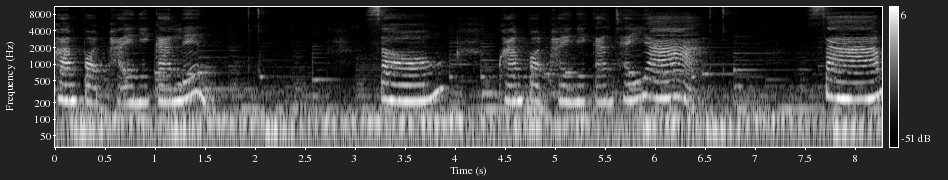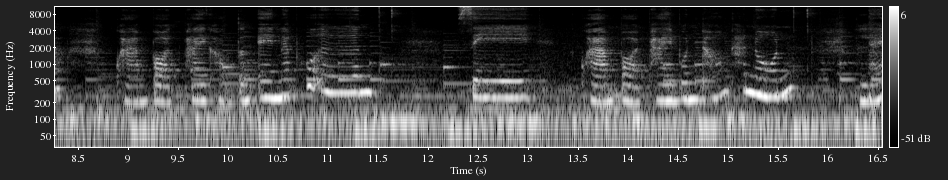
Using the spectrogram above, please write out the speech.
ความปลอดภัยในการเล่น 2. ความปลอดภัยในการใช้ยา 3. ความปลอดภัยของตนเองและผู้อื่น 4. ความปลอดภัยบนท้องถนน และ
